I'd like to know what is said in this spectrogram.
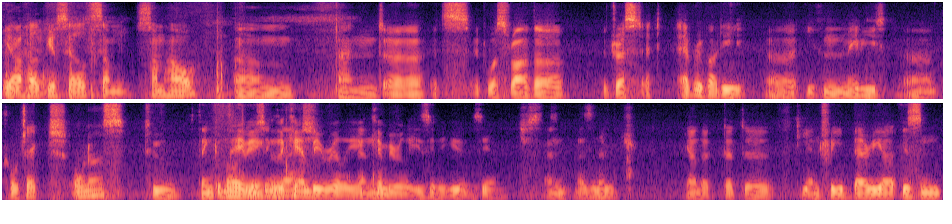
yeah, help yourself some somehow. Um, and uh, it's it was rather addressed at everybody, uh, even maybe uh, project owners to think about Maybe using it that. can be really And- can be really easy to use. Yeah, just And- as an image. Yeah, that, that the, the entry barrier isn't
